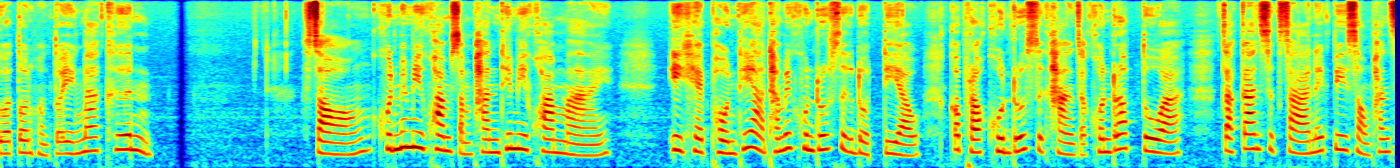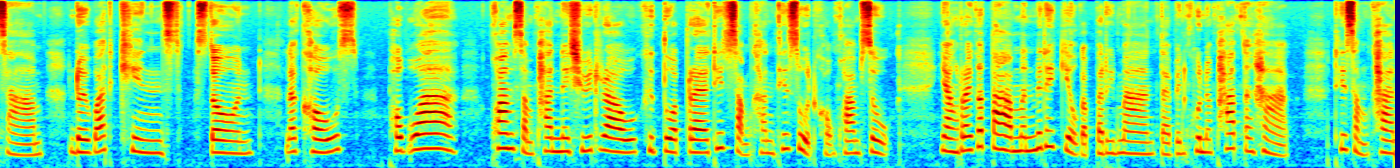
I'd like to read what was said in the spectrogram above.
ตัวตนของตัวเองมากขึ้น 2. คุณไม่มีความสัมพันธ์ที่มีความหมาย อีกเหตุผลที่อาจทำให้คุณรู้สึกโดดเดี่ยว ก็เพราะคุณรู้สึกห่างจากคนรอบตัว จากการศึกษาในปี 2003 โดยวัตคินส์สโตนและโคสพบว่า ความสัมพันธ์ในชีวิตเราคือตัวแปรที่สำคัญที่สุดของความสุข อย่างไรก็ตามมันไม่ได้เกี่ยวกับปริมาณ แต่เป็นคุณภาพต่างหาก ที่สำคัญ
